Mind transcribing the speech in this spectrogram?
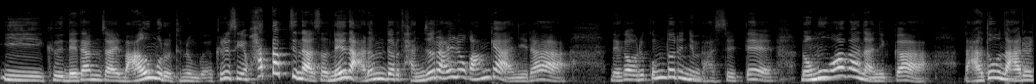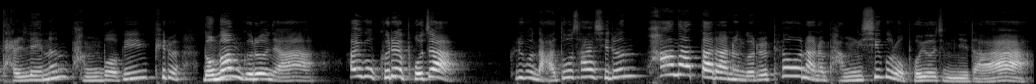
이, 그 내담자의 마음으로 드는 거예요. 그래서 그냥 화딱지 나서 내 나름대로 단절을 하려고 한 게 아니라 내가 우리 꿈돌이님 봤을 때 너무 화가 나니까 나도 나를 달래는 방법이 필요해. 너만 그러냐. 아이고, 그래, 보자. 그리고 나도 사실은 화났다라는 것을 표현하는 방식으로 보여집니다.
